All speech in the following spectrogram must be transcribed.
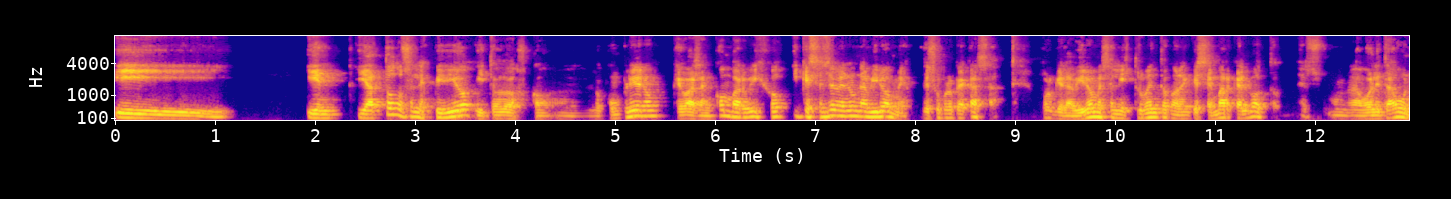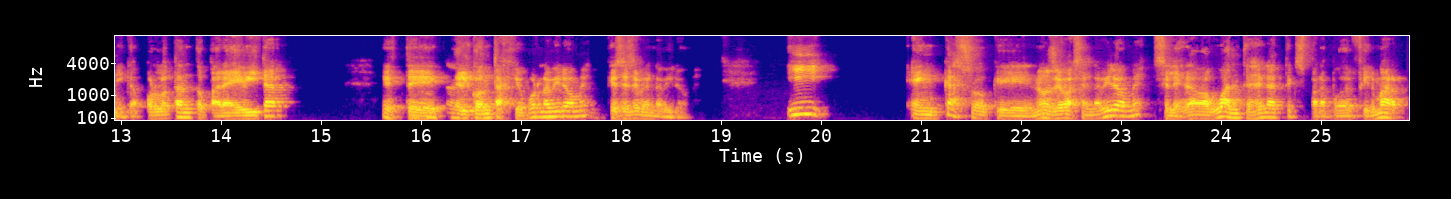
Y, y, a todos se les pidió, y todos lo cumplieron, que vayan con barbijo y que se lleven una virome de su propia casa porque la virome es el instrumento con el que se marca el voto, es una boleta única. Por lo tanto, para evitar este, el contagio por la virome, que se lleven la virome. Y en caso que no llevasen la virome, se les daba guantes de látex para poder firmar,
